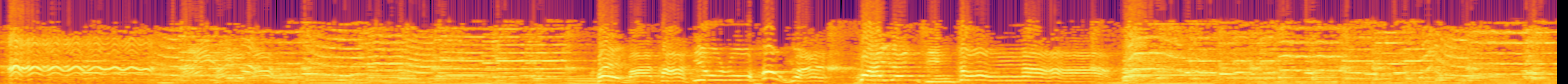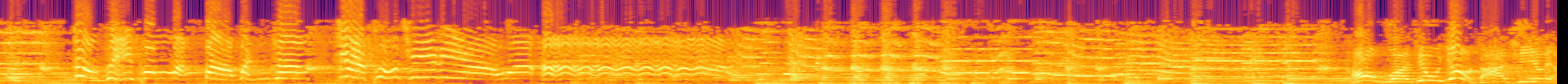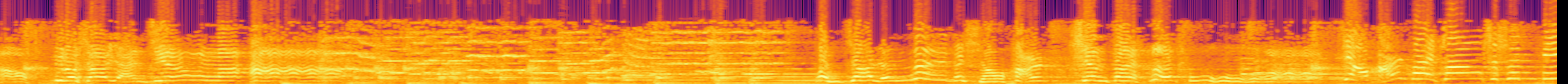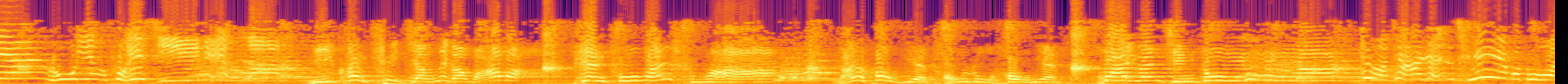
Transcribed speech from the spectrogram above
啊，来人快把他丢入后院花园井中。小孩现在何处？小孩在张氏身边如影随形啊！你快去将那个娃娃骗出玩耍，然后也投入后面花园井中啊！这家人去不多有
